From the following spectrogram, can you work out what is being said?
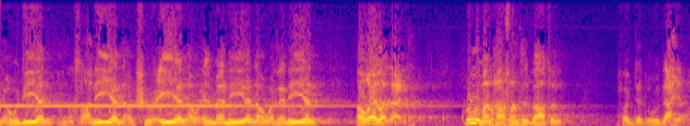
يهوديا أو نصرانيا أو شيوعيا أو علمانيا أو وثنيا أو غير ذلك. كل من خاصم في الباطل حجته داحضة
